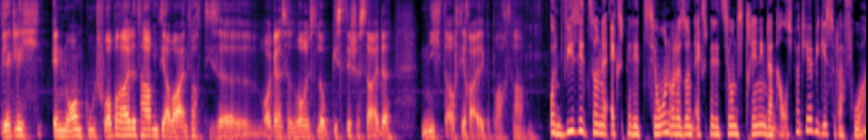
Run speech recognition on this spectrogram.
wirklich enorm gut vorbereitet haben, die aber einfach diese organisatorisch-logistische Seite nicht auf die Reihe gebracht haben. Und wie sieht so eine Expedition oder so ein Expeditionstraining dann aus bei dir? Wie gehst du da vor?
